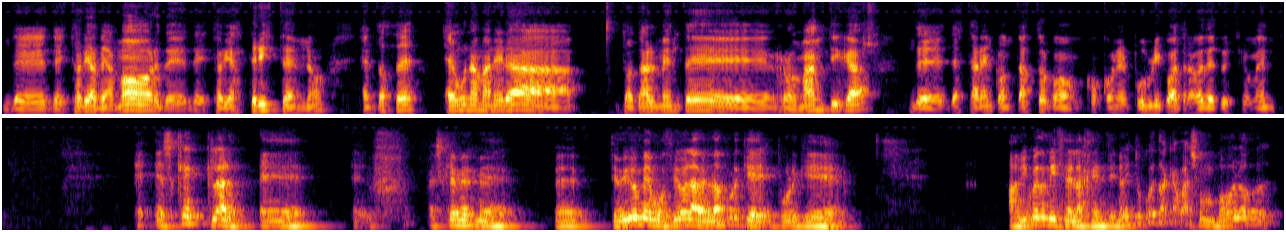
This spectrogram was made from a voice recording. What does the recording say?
de, historias de amor, de, historias tristes, ¿no? Entonces, es una manera totalmente romántica de, estar en contacto con, el público a través de tu instrumento. Es que, claro, eh, eh, es que me, eh, te oigo y me emociono, la verdad, porque, porque a mí cuando me dice la gente, ¿no? ¿Y tú cuando acabas un bolo?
